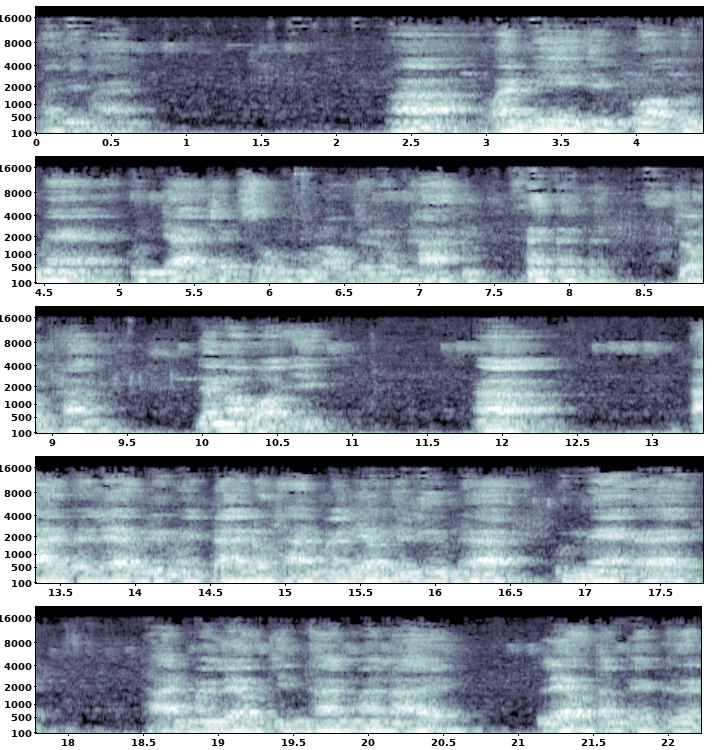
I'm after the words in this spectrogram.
พระนิพพาน วันนี้จึงกลัวคุณแม่ คุณยายจันสงของเราจะหลงทางหลงทางยังมาบอกอีกอตายไปแล้วหรือไม่ตายเราทานมาแล้วอย่าลืมนะคุณแม่เอ้ยทานมาแล้วกินทานมาหลาย แล้วตั้งแต่เกิด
